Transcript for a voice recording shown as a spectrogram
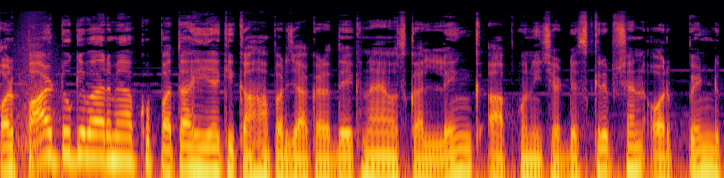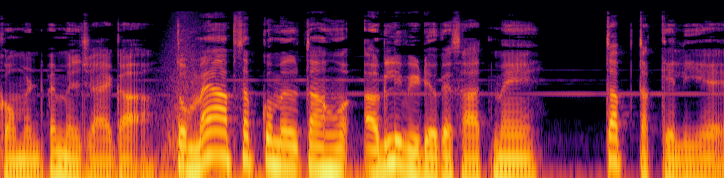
और पार्ट टू के बारे में आपको पता ही है कि कहाँ पर जाकर देखना है, उसका लिंक आपको नीचे डिस्क्रिप्शन और पिंड कॉमेंट पे मिल जाएगा। तो मैं आप सबको मिलता हूँ अगली वीडियो के साथ में। तब तक के लिए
